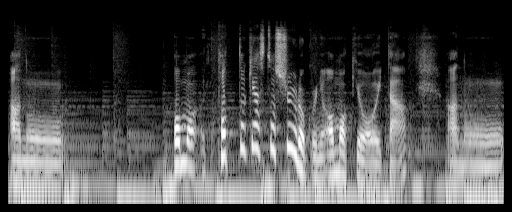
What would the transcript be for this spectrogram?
あの、おもポッドキャスト収録に重きを置いた、あの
